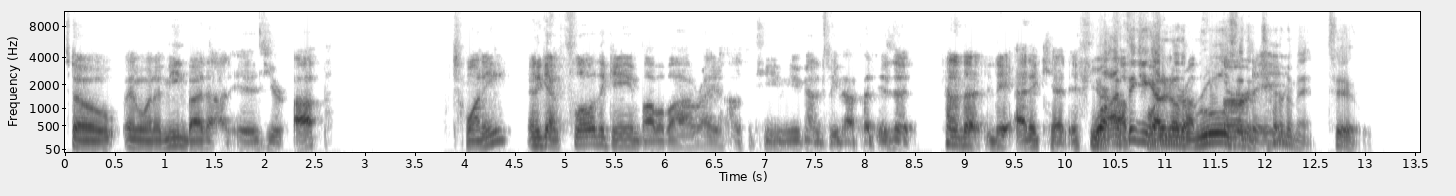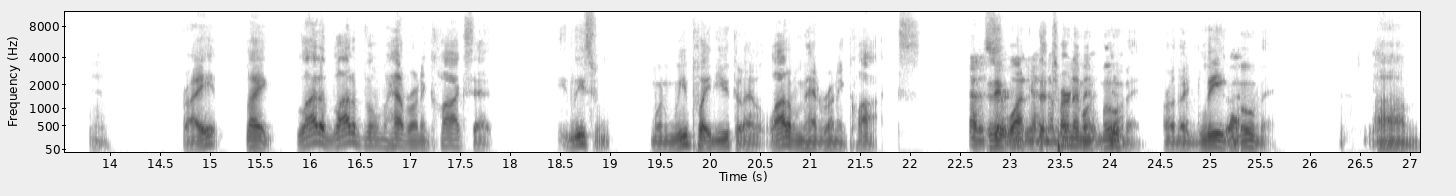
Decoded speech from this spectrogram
So, and what I mean by that is you're up twenty, and again, flow of the game, blah blah blah. Right? How's the team? You got to do that. But is it kind of the the etiquette? If you're well, I think you got to know the rules 30, of the tournament too. Yeah. Right. Like a lot of a lot of them have running clocks at at least when we played youth, a lot of them had running clocks. Certain, they want yeah, the tournament moving yeah. or the league right. moving. Yeah. Um,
